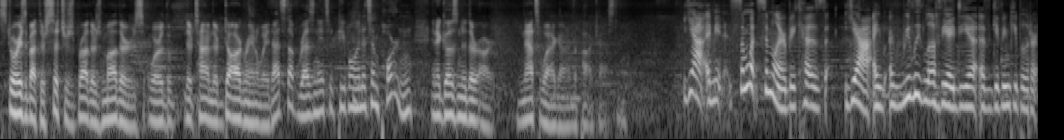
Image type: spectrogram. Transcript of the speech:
stories about their sisters, brothers, mothers, or the, their time their dog ran away. That stuff resonates with people, and it's important, and it goes into their art. And that's why I got into podcasting. Yeah, I mean, somewhat similar because, yeah, I, I really love the idea of giving people that are,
